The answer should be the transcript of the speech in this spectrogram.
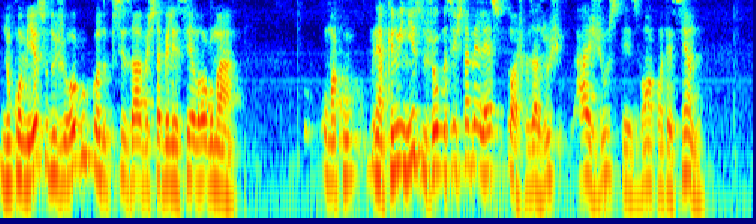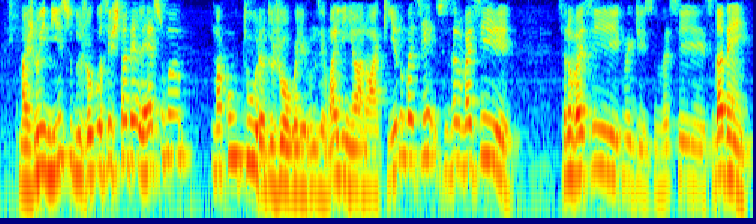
no começo do jogo, quando precisava estabelecer logo uma uma né? porque no início do jogo você estabelece, lógico, os ajustes, ajustes vão acontecendo, mas no início do jogo você estabelece uma, uma cultura do jogo ali, vamos dizer, uma linha, ó, não, aqui não vai se, você não vai se você não vai se, como é que diz, você não vai se, se dar bem,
